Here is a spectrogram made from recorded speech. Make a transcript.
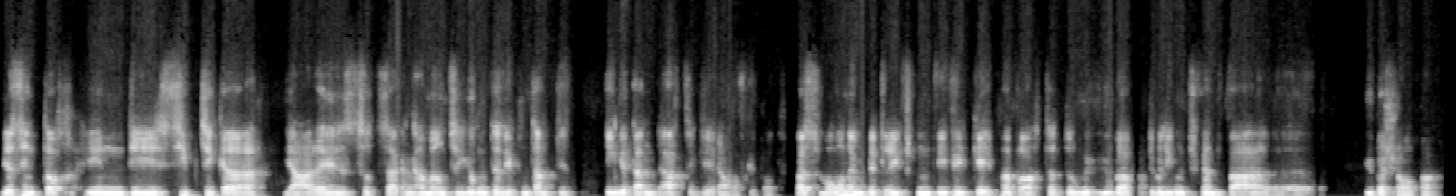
wir sind doch in die 70er Jahre sozusagen, haben wir unsere Jugend erlebt und haben die Dinge dann in den 80er Jahren aufgebaut. Was Wohnen betrifft und wie viel Geld man braucht hat, um überhaupt überleben zu können, war äh, überschaubar.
